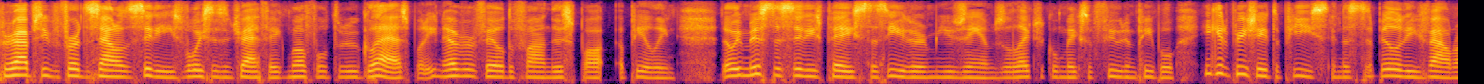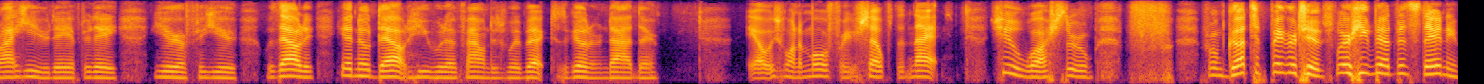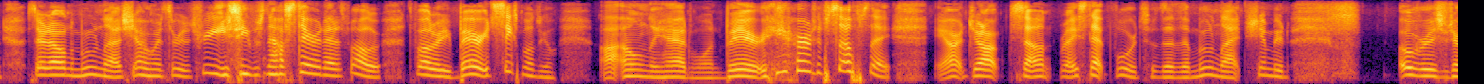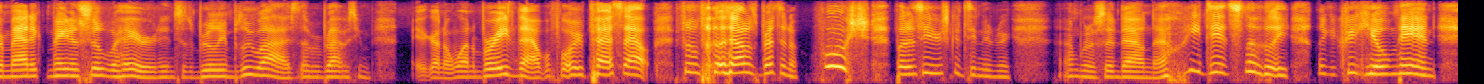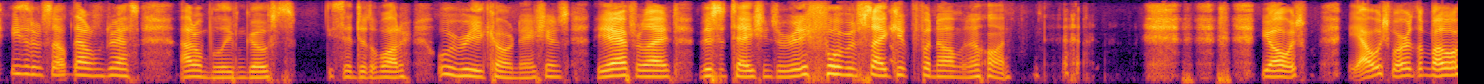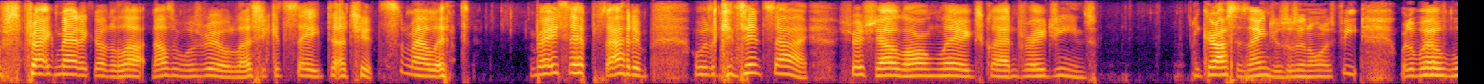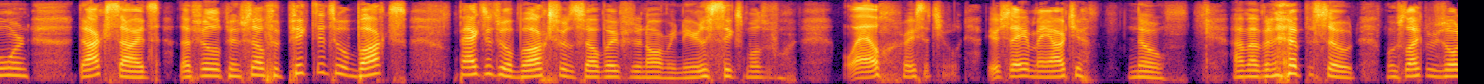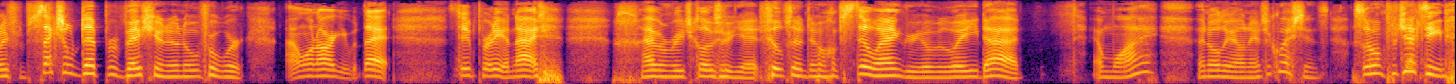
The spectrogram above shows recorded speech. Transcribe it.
Perhaps he preferred the sound of the city's voices and traffic, muffled through glass, but he never failed to find this spot appealing. Though he missed the city's pace, the theater and museums, the electrical mix of food and people, he could appreciate the peace and the stability he found right here day after day, year after year. Without it, he had no doubt he would have found his way back to the gutter and died there. You always wanted more for yourself than that. Chill washed through him from gut to fingertips. Where he had been standing, staring out on the moonlight showering through the trees, he was now staring at his father, the father he buried six months ago. I only had one buried, he heard himself say. You aren't drunk, son. Ray stepped forward so that the moonlight shimmered over his dramatic mane of silver hair and into the brilliant blue eyes that were bright with humor. You're gonna want to breathe now before you pass out. Phil put out his breath in a whoosh, but his ears continued to ring. I'm gonna sit down now. He did slowly, like a creaky old man, easing himself down on the grass. I don't believe in ghosts, he said to the water, or reincarnations, the afterlife, visitations, or any form of psychic phenomenon. you always, you always were the most pragmatic of the lot. Nothing was real unless you could see, touch it, smell it. Ray sat beside him with a content sigh, stretched out long legs clad in frayed jeans. He crossed his ankles and on his feet were the well-worn docksides that Philip himself had picked into a box, packed into a box for the Salvation Army nearly six months before. Well, Ray said cheerfully, you're saying me, aren't you? No. I'm having an episode, most likely resulting from sexual deprivation and overwork. I won't argue with that. It's pretty at night. I haven't reached closure yet. Phil said no, I'm still angry over the way he died. And why? And all the unanswered questions. So I'm projecting.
